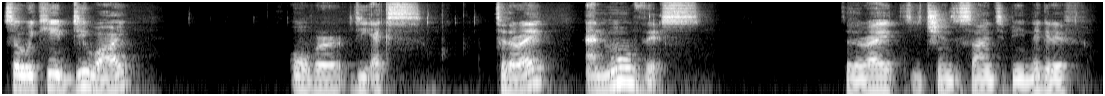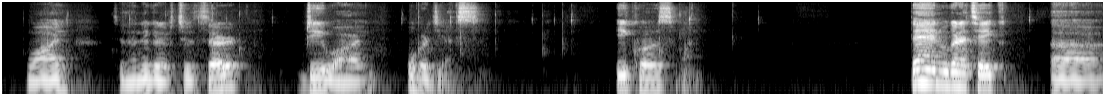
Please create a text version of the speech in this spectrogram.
So we keep dy over dx to the right and move this to the right you change the sign to be negative y to the negative two third dy over dx equals 1 then we're going to take uh,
